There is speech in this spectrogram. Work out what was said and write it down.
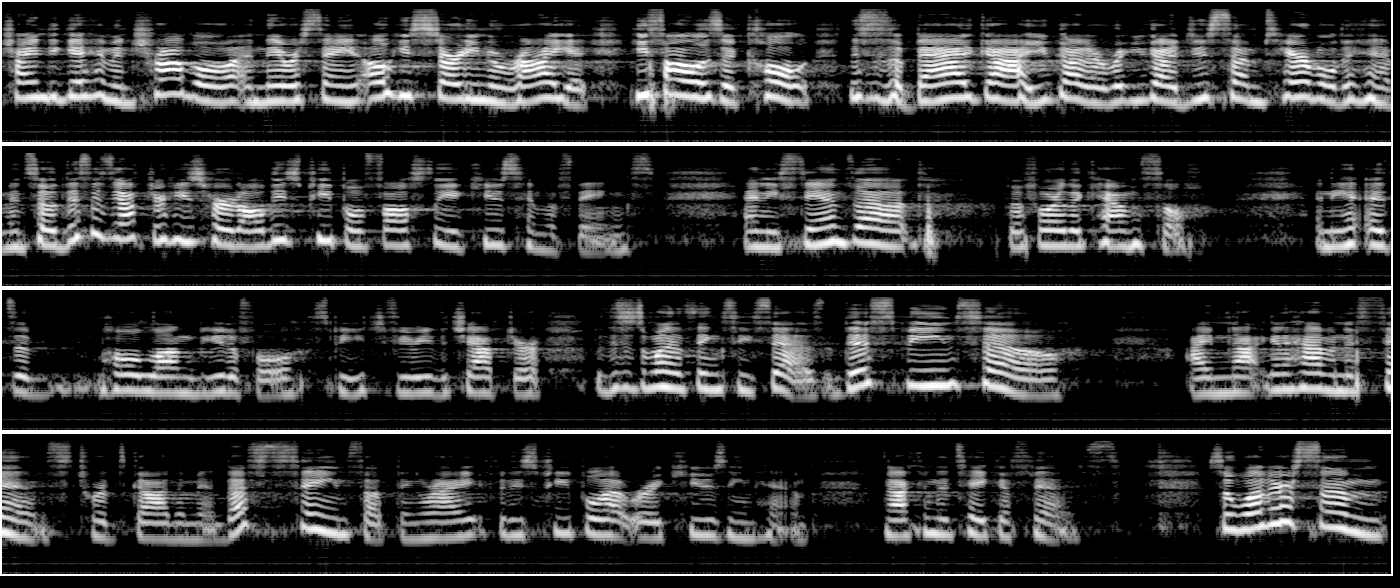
trying to get him in trouble, and they were saying, Oh, he's starting a riot. He follows a cult. This is a bad guy. You gotta, you gotta do something terrible to him. And so this is after he's heard all these people falsely accuse him of things. And he stands up before the council. And he, it's a whole long, beautiful speech if you read the chapter. But this is one of the things he says This being so, I'm not going to have an offense towards God and men. That's saying something, right? For these people that were accusing him. I'm not going to take offense. So, what are some,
